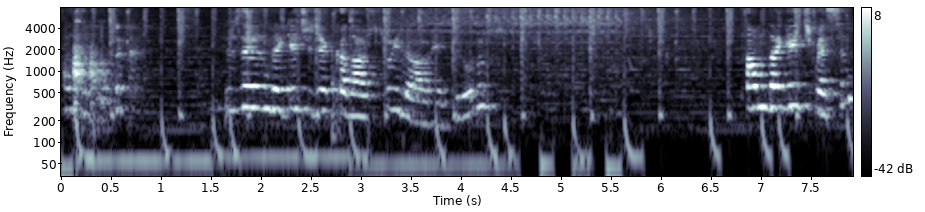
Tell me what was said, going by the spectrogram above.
Hazırladık. Üzerinde geçecek kadar su ilave ediyoruz. Tam da geçmesin.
